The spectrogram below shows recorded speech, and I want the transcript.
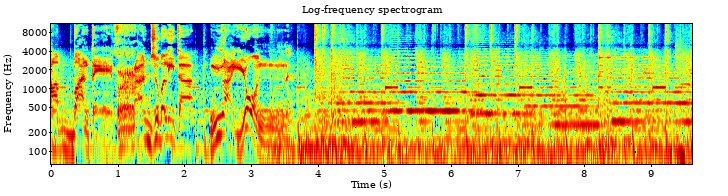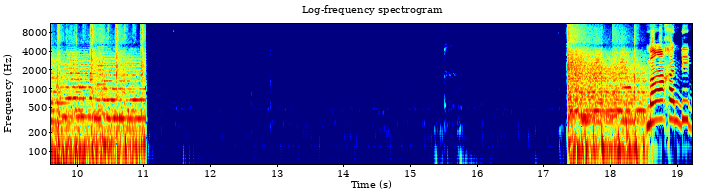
Abante. Radyo Balita. Ngayon. Mga kandid...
